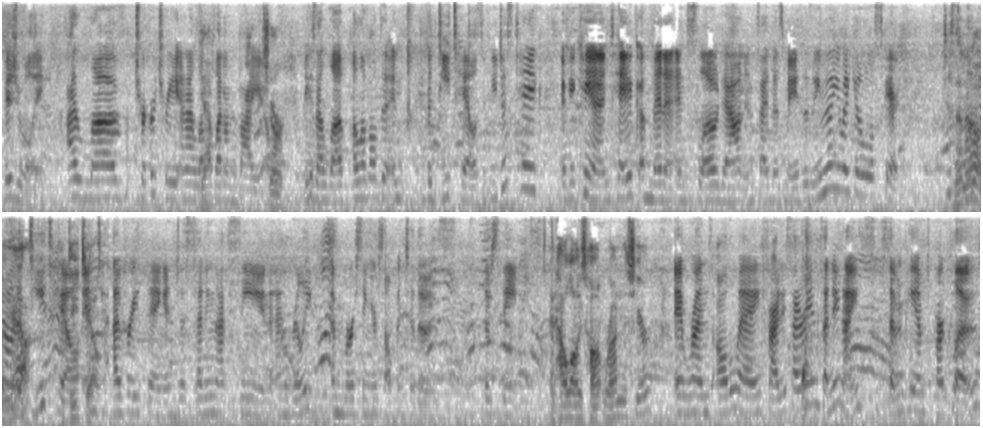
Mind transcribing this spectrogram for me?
visually. I love Trick or Treat and I love Yep. Blood on the Bayou. Sure. Because I love I love all the in, the details. If you just take if you can, take a minute and slow down inside those mazes, even though you might get a little scared. Just No, look no, at all yeah. the The detail, detail. into everything and just setting that scene and really immersing yourself into those those themes. And how long is Haunt run this year? It runs all the way Friday, Saturday, and Sunday nights, 7 p.m. to park close,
